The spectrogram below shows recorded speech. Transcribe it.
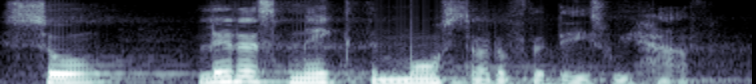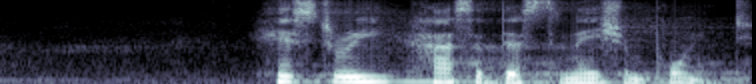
So let us make the most out of the days we have. History has a destination point.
